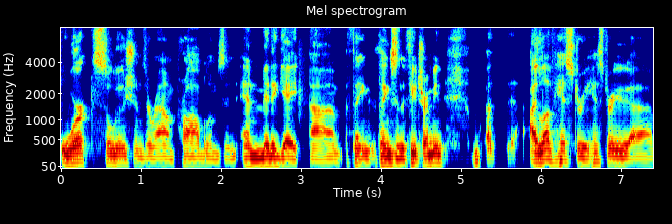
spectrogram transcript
work solutions around problems and, and mitigate um, thing, things in the future. I mean, uh, I love history. History uh,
